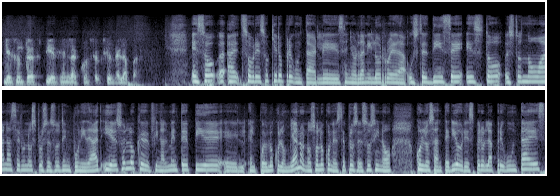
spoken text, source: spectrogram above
y es un traspiés en la construcción de la paz. Eso, eh, eh, sobre eso quiero preguntarle, señor Danilo Rueda. Usted dice esto, estos no van a ser unos procesos de impunidad y eso es lo que finalmente pide el, el pueblo colombiano, no solo con este proceso, sino con los anteriores. Pero la pregunta es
